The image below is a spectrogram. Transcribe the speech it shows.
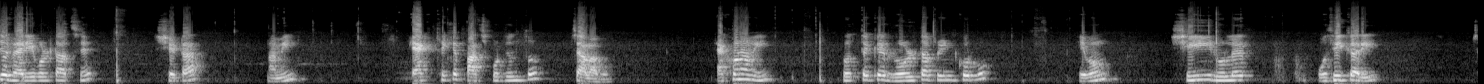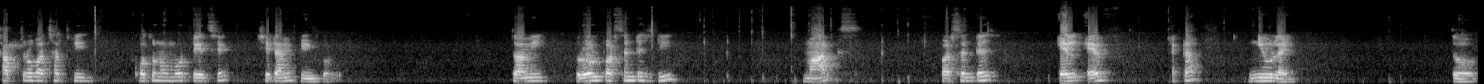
যে ভ্যারিয়েবলটা আছে, সেটা আমি এক থেকে পাঁচ পর্যন্ত চালাবো। এখন আমি প্রত্যেকের রোলটা প্রিন্ট করব এবং সেই রোলের অধিকারী ছাত্র বা ছাত্রী কত নম্বর পেয়েছে সেটা আমি প্রিন্ট করব। তো আমি roll percentage d marks percentage l f একটা নিউ লাইন। তো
